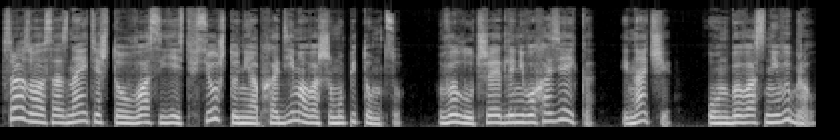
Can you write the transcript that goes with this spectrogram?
Сразу осознайте, что у вас есть все, что необходимо вашему питомцу. Вы лучшая для него хозяйка, иначе он бы вас не выбрал.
